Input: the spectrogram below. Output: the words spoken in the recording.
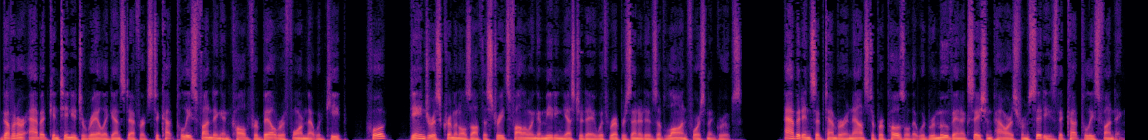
Governor Abbott continued to rail against efforts to cut police funding and called for bail reform that would keep, quote, dangerous criminals off the streets following a meeting yesterday with representatives of law enforcement groups. Abbott in September announced a proposal that would remove annexation powers from cities that cut police funding.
